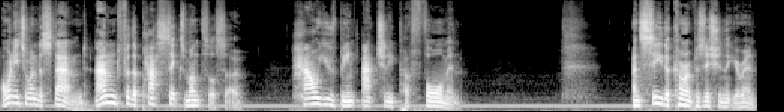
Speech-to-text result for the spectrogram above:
I want you to understand, and for the past six months or so, how you've been actually performing and see the current position that you're in.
